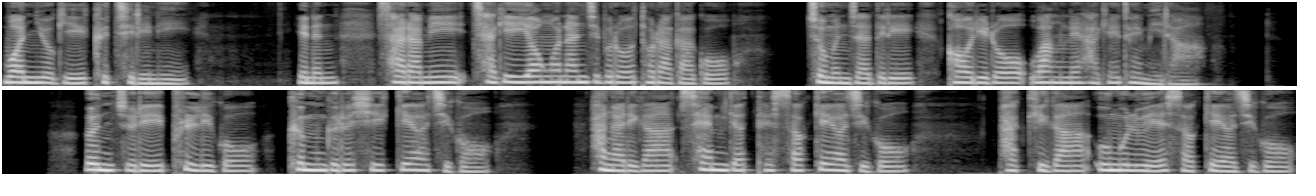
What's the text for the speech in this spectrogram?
원욕이 그치리니 이는 사람이 자기 영원한 집으로 돌아가고 조문 자들이 거리로 왕래하게 됨이라. 은줄이 풀리고 금그릇이 깨어지고 항아리가 샘 곁에서 깨어지고 바퀴가 우물 위에서 깨어지고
